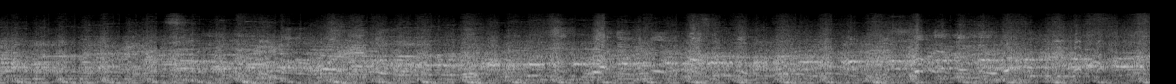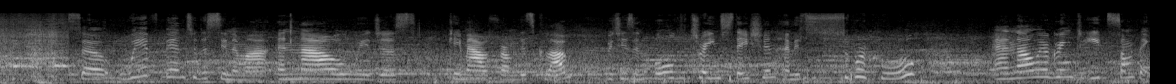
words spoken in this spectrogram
So we've been to the cinema and now we just came out from this club which is an old train station and it's super cool and now we're going to eat something.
